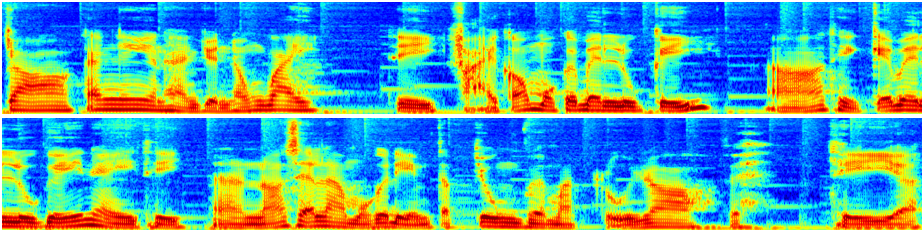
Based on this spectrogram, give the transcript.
cho các ngân hàng truyền thống vay thì phải có một cái bên lưu ký. Đó thì cái bên lưu ký này thì uh, nó sẽ là một cái điểm tập trung về mặt rủi ro. Về thì uh,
